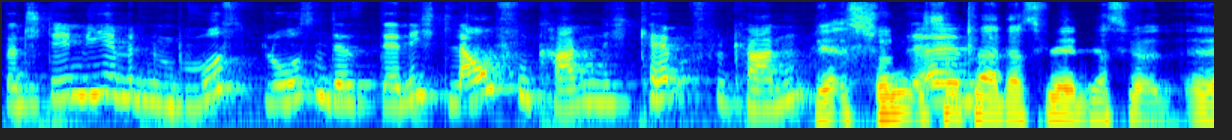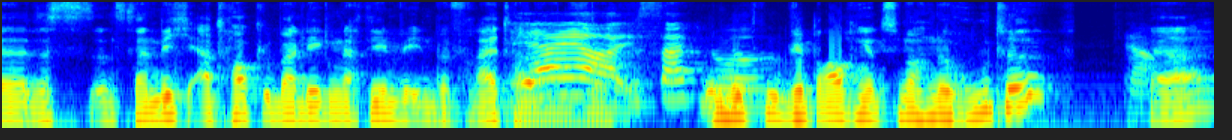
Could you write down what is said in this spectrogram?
Dann stehen wir hier mit einem Bewusstlosen, der, der nicht laufen kann, nicht kämpfen kann. Ja, ist schon, ist schon Ähm, klar, dass wir, dass wir äh, das uns dann nicht ad hoc überlegen, nachdem wir ihn befreit haben. Ja, ja, ich sag Wir, nur. müssen, wir brauchen jetzt noch eine Route, ja. ja,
